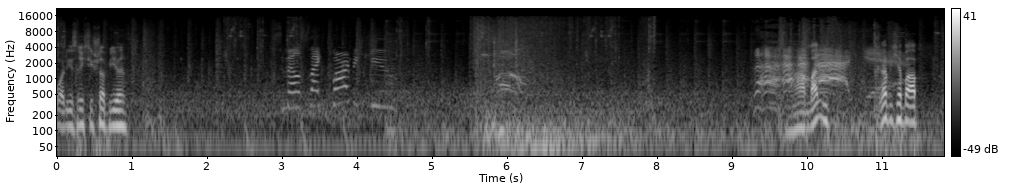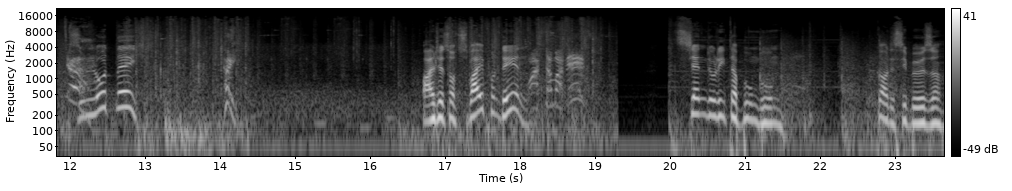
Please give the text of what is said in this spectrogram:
Boah, die ist richtig stabil. Smells like barbecue. Ah, Mann, die treffe ich aber absolut nicht. Hey. Alter, jetzt noch zwei von denen. Senorita Boom Boom. Gott, ist sie böse.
